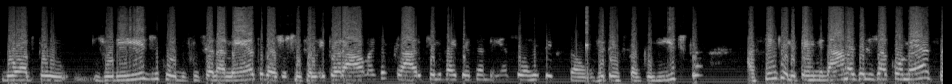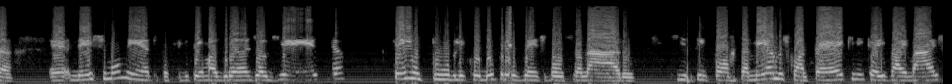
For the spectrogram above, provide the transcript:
do âmbito jurídico, do funcionamento da justiça eleitoral, mas é claro que ele vai ter também a sua repercussão, política, assim que ele terminar, mas ele já começa é, neste momento, porque ele tem uma grande audiência, tem o público do presidente Bolsonaro que se importa menos com a técnica e vai mais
